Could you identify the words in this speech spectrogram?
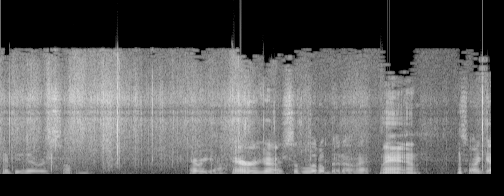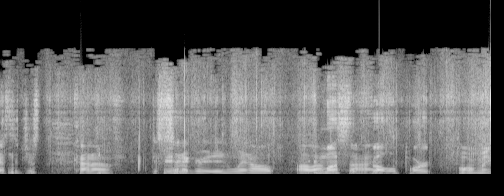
Maybe there was something. There we go. There we go. There's a little bit of it. Man, So I guess it just kind of disintegrated and went all, all it out must have fell apart on me.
